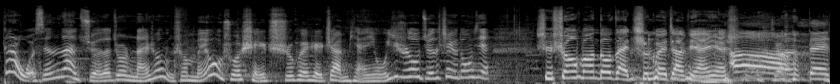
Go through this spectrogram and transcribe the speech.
但是我现在觉得，就是男生女生没有说谁吃亏谁占便宜，我一直都觉得这个东西是双方都在吃亏占便宜，是吧？啊，对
